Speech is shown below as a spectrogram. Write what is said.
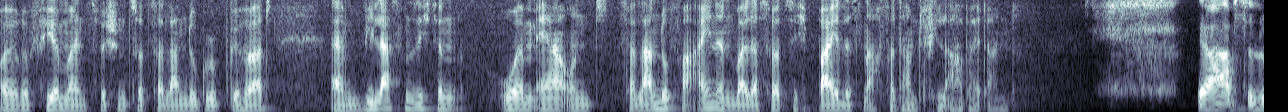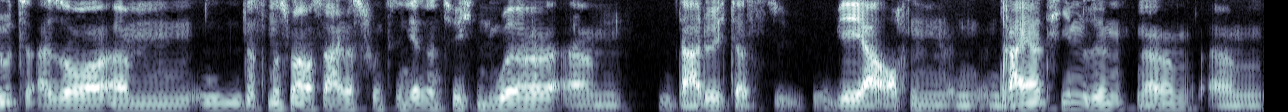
eure Firma inzwischen zur Zalando Group gehört. Ähm, wie lassen sich denn OMR und Zalando vereinen? Weil das hört sich beides nach verdammt viel Arbeit an. Ja, absolut. Also ähm, das muss man auch sagen, das funktioniert natürlich nur ähm, dadurch, dass wir ja auch ein, ein Dreier-Team sind, ne? ähm,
